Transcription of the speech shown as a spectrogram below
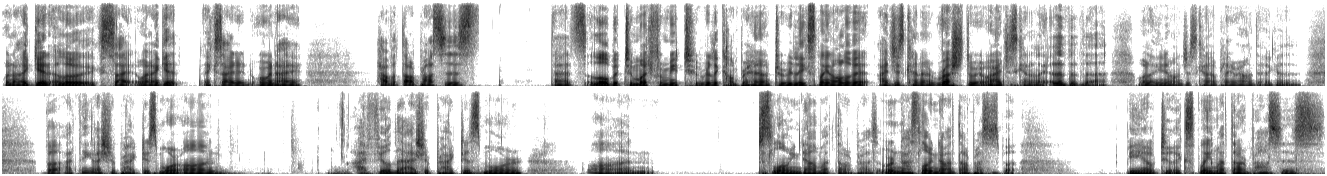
when I get a little excited, when I get excited, or when I have a thought process that's a little bit too much for me to really comprehend or to really explain all of it, I just kind of rush through it, or I just kind of like, blah, blah, blah, or like, you know, just kind of play around with it. But I think I should practice more on. I feel that I should practice more on slowing down my thought process, or not slowing down my thought process, but being able to explain my thought process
